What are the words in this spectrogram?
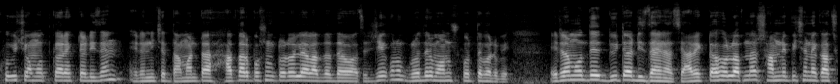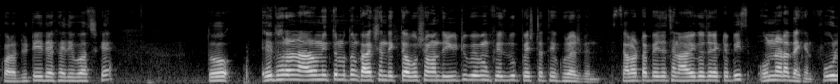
খুবই চমৎকার একটা ডিজাইন। এটা নিচে দামানটা হাতার পোষণ টোটালি আলাদা দেওয়া আছে। যে কোনো গ্রোদের মানুষ করতে পারবে। এটার মধ্যে দুইটা ডিজাইন আছে। আরেকটা হলো আপনার সামনে পিছনে কাজ করা। দুইটাই দেখাই দেবো আজকে। তো এই ধরনের আরও নিত্য নতুন কালেকশন দেখতে অবশ্যই আমাদের ইউটিউব এবং ফেসবুক পেজটা থেকে ঘুরে আসবেন। স্যালোডটা পেয়ে যাচ্ছেন আড়াই গজের একটা পিস অন্যরা দেখেন ফুল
